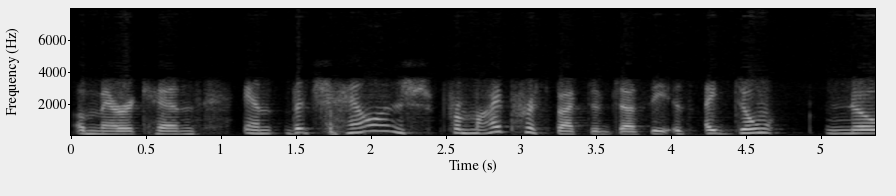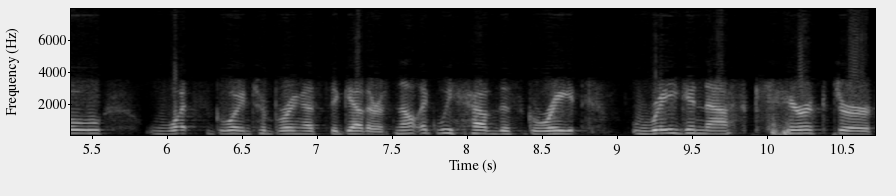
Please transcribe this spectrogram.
Americans. And the challenge from my perspective, Jesse, is I don't know what's going to bring us together. It's not like we have this great Reagan-esque character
